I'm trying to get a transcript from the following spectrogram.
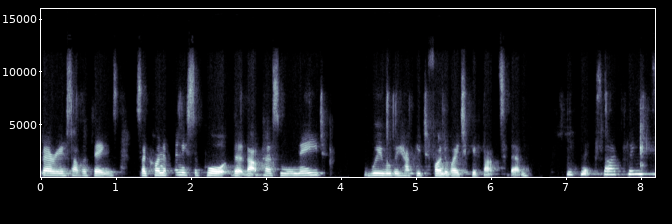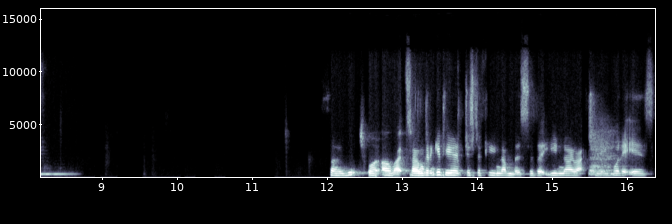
various other things. So kind of any support that that person will need, we will be happy to find a way to give that to them. Next slide, please. So which one? All oh, so I'm going to give you just a few numbers so that you know actually what it is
